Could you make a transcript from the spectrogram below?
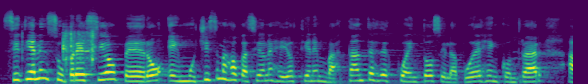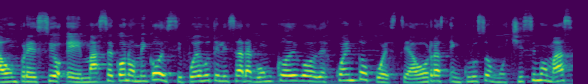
Sí tienen su precio, pero en muchísimas ocasiones ellos tienen bastantes descuentos y la puedes encontrar a un precio eh, más económico y si puedes utilizar algún código de descuento, pues te ahorras incluso muchísimo más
